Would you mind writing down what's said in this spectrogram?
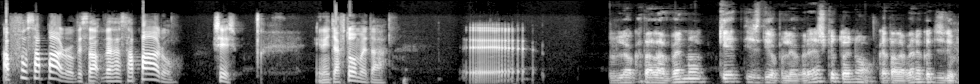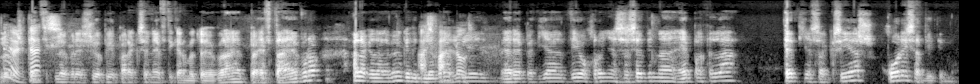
Αφού θα στα πάρω, δεν θα, δεν θα στα πάρω. Ξέρεις, είναι και αυτό μετά. Ε... Λέω, καταλαβαίνω και τις δύο πλευρές και το εννοώ. Καταλαβαίνω και τις δύο πλευρές. και τις πλευρές οι οποίοι παραξενεύτηκαν με το 7 ευρώ, αλλά καταλαβαίνω και την πλευρά που λέει, ρε παιδιά, δύο χρόνια σας έδινα έπαθλα τέτοιας αξίας χωρίς αντίτιμο.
